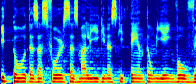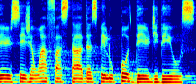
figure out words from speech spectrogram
que todas as forças malignas que tentam me envolver sejam afastadas pelo poder de Deus,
